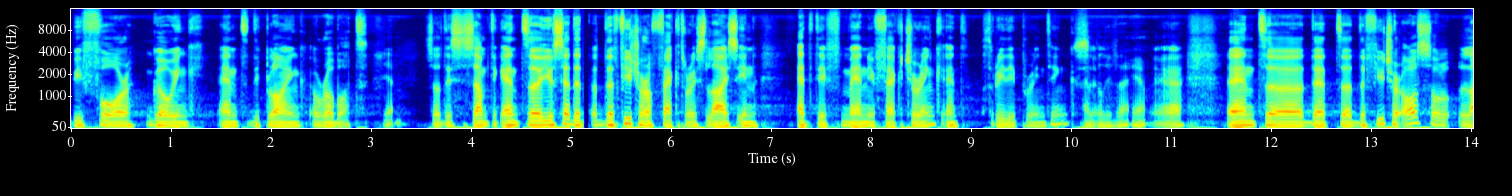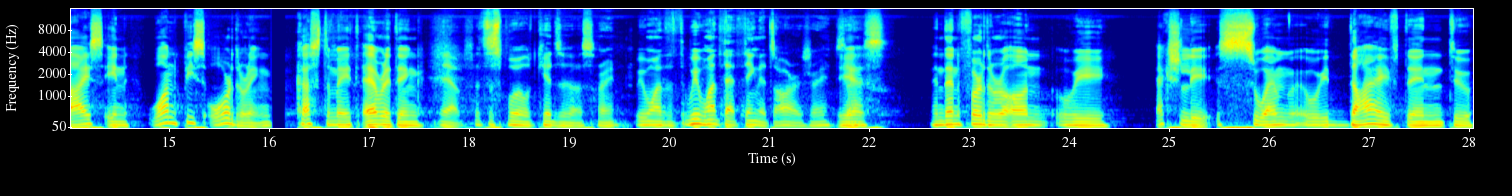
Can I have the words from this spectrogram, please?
before going and deploying a robot. Yeah. So this is something. And uh, you said that the future of factories lies in additive manufacturing and 3D printing. I believe that. Yeah. yeah, and uh, that uh, the future also lies in one-piece ordering, custom-made everything. Yeah. That's the spoiled kids of us, right? We want the th- we want that thing that's ours, right? So- Yes. And then further on, we actually swam, we dived into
